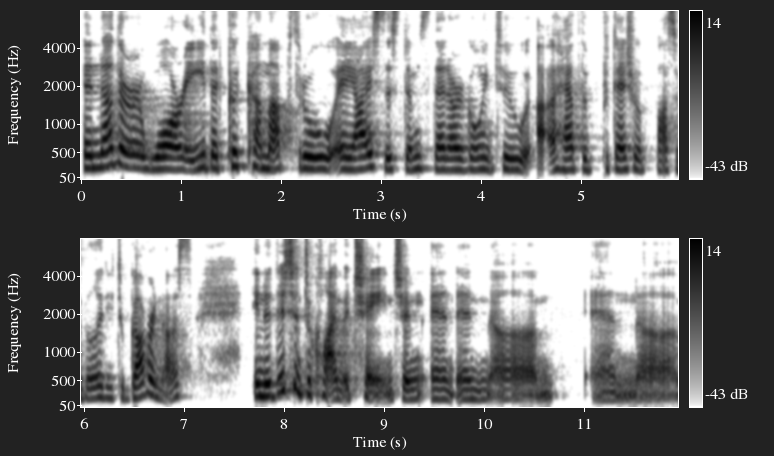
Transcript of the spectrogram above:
another worry that could come up through AI systems that are going to uh, have the potential possibility to govern us, in addition to climate change and and and um, and, uh,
